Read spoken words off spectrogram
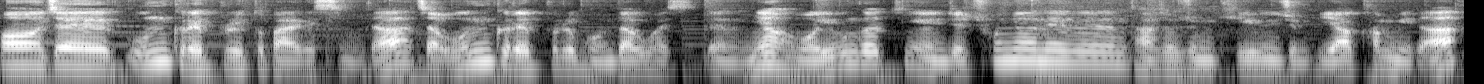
어, 이제 운 그래프를 또 봐야겠습니다. 자, 운 그래프를 본다고 했을 때는요, 뭐 이분 같은 경우 이제 초년에는 다소 좀 기운이 좀 미약합니다.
